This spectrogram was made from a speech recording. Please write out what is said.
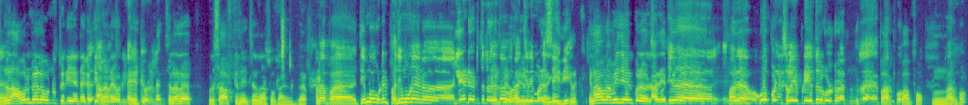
அதனால அவர் மேல ஒன்றும் பெரிய நெகட்டிவான ஒரு நெகட்டிவ் இல்ல. அதனால ஒரு சாஃப்ட் நேச்சர் தான் சொல்றாங்க சார். ஆனா இப்ப திமுக கூட பதிமூணாயிரம் லீடு எடுத்துட்டு ஒரு ஆச்சரியமான செய்தி. ஏன்னா அவர் அமைதியா இருப்பார் ஓ பன்னீர்செல்வம் எப்படி எதிர்கொள்றாருன்றத பார்ப்போம். பார்ப்போம். பார்ப்போம்.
